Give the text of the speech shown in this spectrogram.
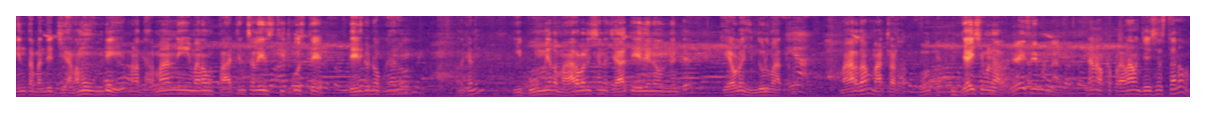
ఇంతమంది జనము ఉండి మన ధర్మాన్ని మనం పాటించలేని స్థితికి వస్తే దేనికంటే ఉపకారం? అందుకని ఈ భూమి మీద మారవలసిన జాతి ఏదైనా ఉందంటే కేవలం హిందువులు మాత్రమే. మారదాం మాట్లాడదాం. ఓకే. జై శ్రీమన్నారాయణ. జై శ్రీమన్నారాయణ. నేను ఒక ప్రణామం చేసేస్తాను.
